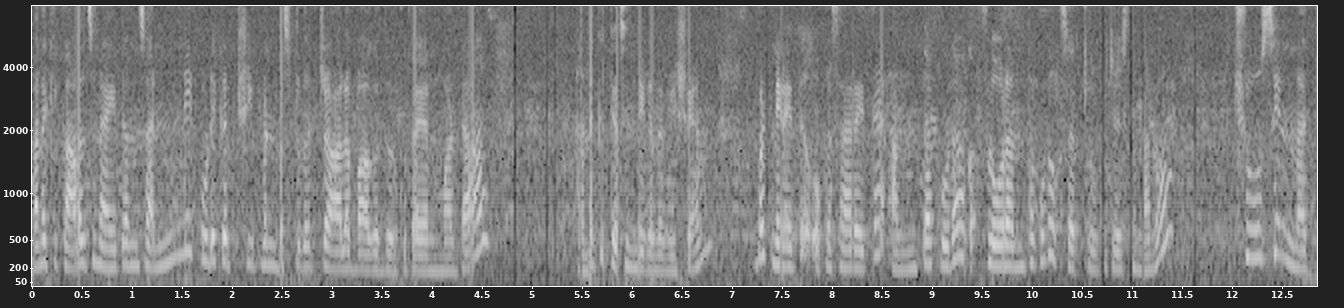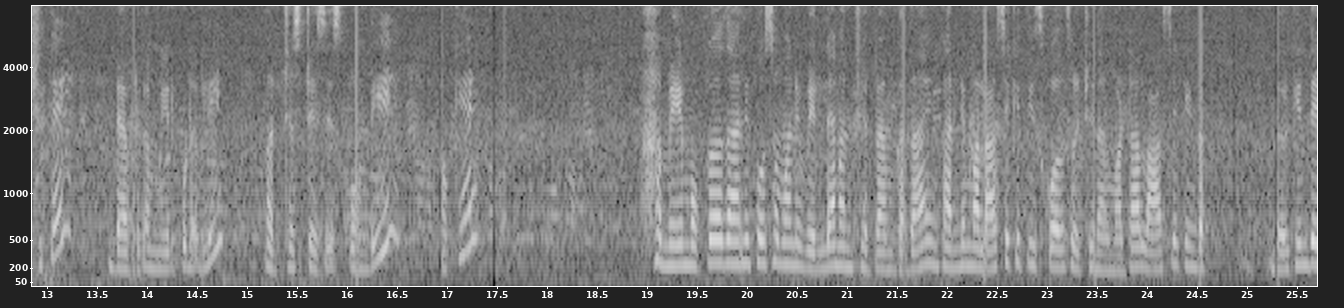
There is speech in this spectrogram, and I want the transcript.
మనకి కావాల్సిన ఐటమ్స్ అన్నీ కూడా ఇక్కడ చీప్ అండ్ బెస్ట్గా చాలా బాగా దొరుకుతాయి అన్నమాట అందరికీ తెలిసిందే కదా విషయం. బట్ నేనైతే ఒకసారి అయితే అంతా కూడా ఒక ఫ్లోర్ అంతా కూడా ఒకసారి చూపించేస్తున్నాను చూసి నచ్చితే డెఫినెట్గా మీరు కూడా వెళ్ళి పర్చేస్ చేసేసుకోండి. ఓకే మేము ఒక్క దానికోసం అని వెళ్ళామని చెప్పాం కదా. ఇంకా అన్నీ మా లాస్యకి తీసుకోవాల్సి వచ్చిందనమాట లాస్యకి ఇంకా దొరికిందే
